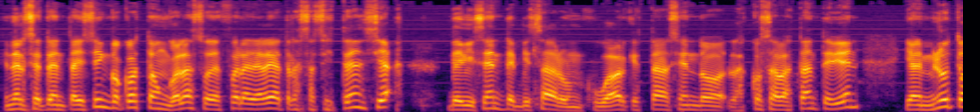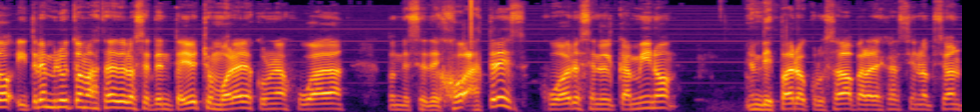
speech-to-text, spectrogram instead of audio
En el 75 Costa un golazo de fuera del área tras asistencia de Vicente Pizarro, un jugador que está haciendo las cosas bastante bien. Y al minuto y tres minutos más tarde de los 78 Morales con una jugada donde se dejó a tres jugadores en el camino un disparo cruzado para dejar sin opción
